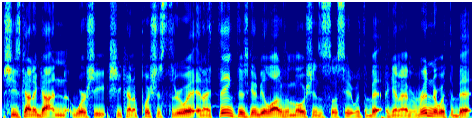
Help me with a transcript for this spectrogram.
she's kind of gotten where she, she kind of pushes through it. And I think there's going to be a lot of emotions associated with the bit. Again, I haven't ridden her with the bit,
